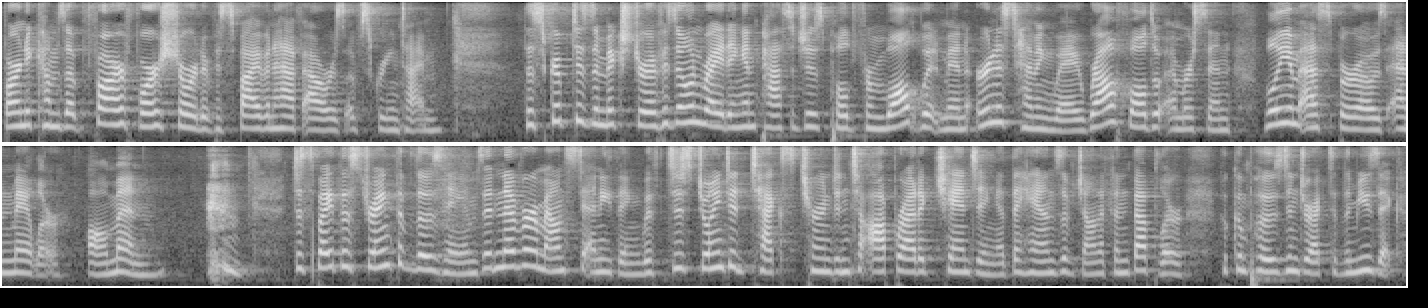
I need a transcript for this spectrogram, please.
Barney comes up far, far short of his five and a half hours of screen time. The script is a mixture of his own writing and passages pulled from Walt Whitman, Ernest Hemingway, Ralph Waldo Emerson, William S. Burroughs, and Mailer, all men. Despite the strength of those names, it never amounts to anything, with disjointed text turned into operatic chanting at the hands of Jonathan Bepler, who composed and directed the music.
